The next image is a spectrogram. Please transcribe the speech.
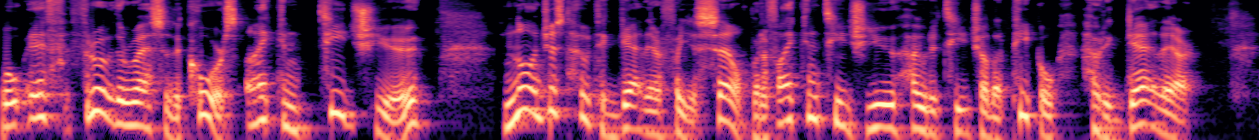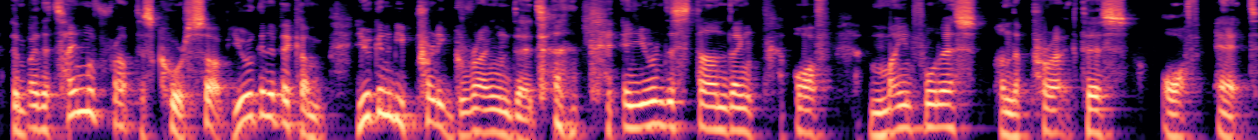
Well, if throughout the rest of the course I can teach you not just how to get there for yourself, but if I can teach you how to teach other people how to get there, then by the time we've wrapped this course up, you're going to become you're going to be pretty grounded in your understanding of mindfulness and the practice of it.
